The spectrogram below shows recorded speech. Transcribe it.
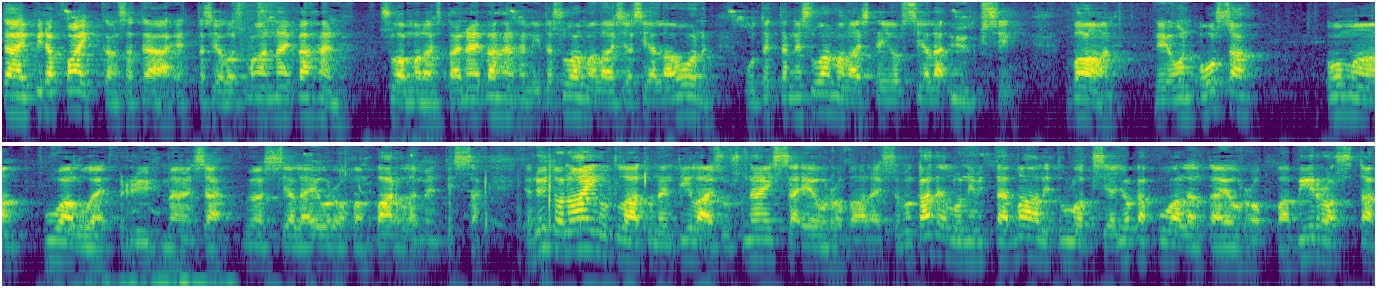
Tämä ei pidä paikkansa tämä, että siellä olisi vaan näin vähän suomalaisia, tai näin vähänhän niitä suomalaisia siellä on, mutta että ne suomalaiset ei ole siellä yksin, vaan ne on osa omaa puolueryhmäänsä myös siellä Euroopan parlamentissa. Ja nyt on ainutlaatuinen tilaisuus näissä eurovaaleissa. Mä oon katsellut nimittäin vaalituloksia joka puolelta Eurooppaa, Virosta,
